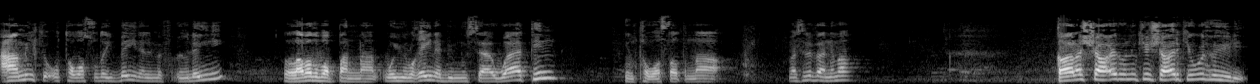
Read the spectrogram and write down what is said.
caamilkii uu tawasuday bayna almafcuulayni labaduba banaan wayulgayna bimusaawatin in tawasadnaa maslfanima qaala shaaciru ninkii shaacirkii wuxuu yidhi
